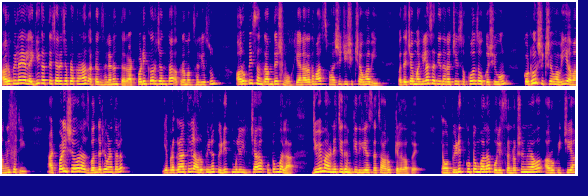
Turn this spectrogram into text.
आरोपीला या लैंगिक अत्याचाराच्या प्रकरणात अटक झाल्यानंतर आटपाडीकर जनता आक्रमक झाली असून आरोपी संग्राम देशमुख या नराधमास फाशीची शिक्षा व्हावी व त्याच्या महिला साथीदाराची सखोल चौकशी होऊन कठोर शिक्षा व्हावी या मागणीसाठी आटपाडी शहर आज बंद ठेवण्यात आलं. या प्रकरणातील आरोपीनं पीडित मुलीच्या कुटुंबाला जीवे मारण्याची धमकी दिली असल्याचा आरोप केला जातोय. त्यामुळे पीडित कुटुंबाला पोलीस संरक्षण मिळावं आरोपीची या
